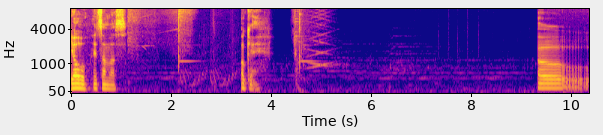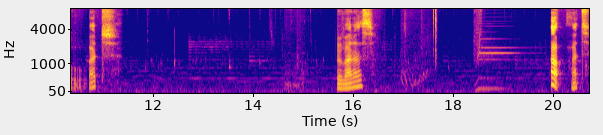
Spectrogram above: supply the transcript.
Jo, jetzt haben wir's. Okay. Oh, what? Wo war das? Oh, what?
